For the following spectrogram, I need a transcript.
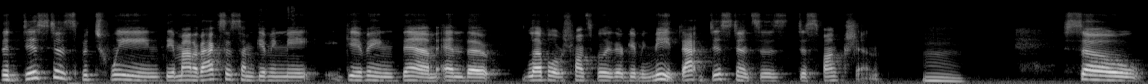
the distance between the amount of access I'm giving me, giving them, and the level of responsibility they're giving me, that distance is dysfunction. Mm. So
